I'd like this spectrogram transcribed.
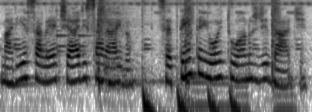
Maria Salete Ari Saraiva, 78 anos de idade.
